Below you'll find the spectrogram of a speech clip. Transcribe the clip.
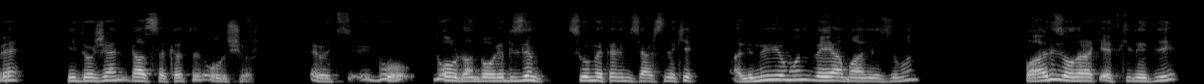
ve hidrojen gaz sakatı oluşuyor. Evet bu doğrudan doğruya bizim sıvı metalimiz içerisindeki alüminyumun veya magnezyumun bariz olarak etkilediği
